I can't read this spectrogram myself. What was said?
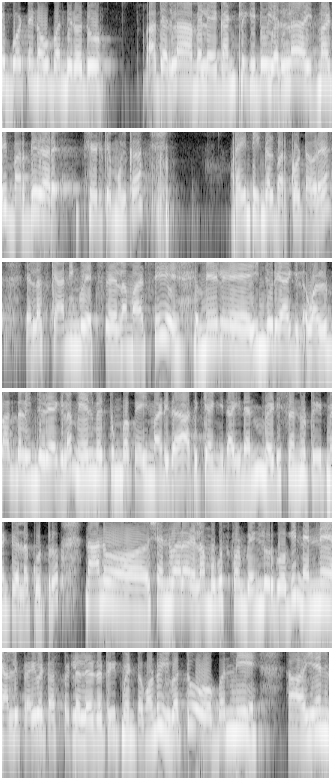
ಕಿಬ್ಬೊಟ್ಟೆ ನೋವು ಬಂದಿರೋದು, ಅದೆಲ್ಲ ಆಮೇಲೆ ಗಂಟ್ಲಿಗಿದು ಎಲ್ಲ ಇದು ಮಾಡಿ ಬರ್ದಿದ್ದಾರೆ, ಹೇಳಿಕೆ ಮೂಲಕ. ರೈಟಿಂಗಲ್ಲಿ ಬರ್ಕೊಟ್ಟವ್ರೆ ಎಲ್ಲ ಸ್ಕ್ಯಾನಿಂಗು ಎಕ್ಸ್ರೇ ಎಲ್ಲ ಮಾಡಿಸಿ, ಮೇಲೆ ಇಂಜುರಿ ಆಗಿಲ್ಲ, ಒಳಭಾಗದಲ್ಲಿ ಇಂಜುರಿ ಆಗಿಲ್ಲ, ಮೇಲ್ ಮೇಲೆ ತುಂಬ ಪೇಯ್ನ್ ಮಾಡಿದ್ದಾರೆ ಅದಕ್ಕೆ ಹಂಗೆ ಇದಾಗಿದೆ ಅಂತ ಮೆಡಿಸನ್ನು ಟ್ರೀಟ್ಮೆಂಟು ಎಲ್ಲ ಕೊಟ್ಟರು ನಾನು, ಶನಿವಾರ ಎಲ್ಲ ಮುಗಿಸ್ಕೊಂಡು ಬೆಂಗಳೂರಿಗೆ ಹೋಗಿ, ನಿನ್ನೆ ಅಲ್ಲಿ ಪ್ರೈವೇಟ್ ಹಾಸ್ಪಿಟ್ಲಲ್ಲೆಲ್ಲ ಟ್ರೀಟ್ಮೆಂಟ್ ತೊಗೊಂಡು, ಇವತ್ತು ಬನ್ನಿ ಏನು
